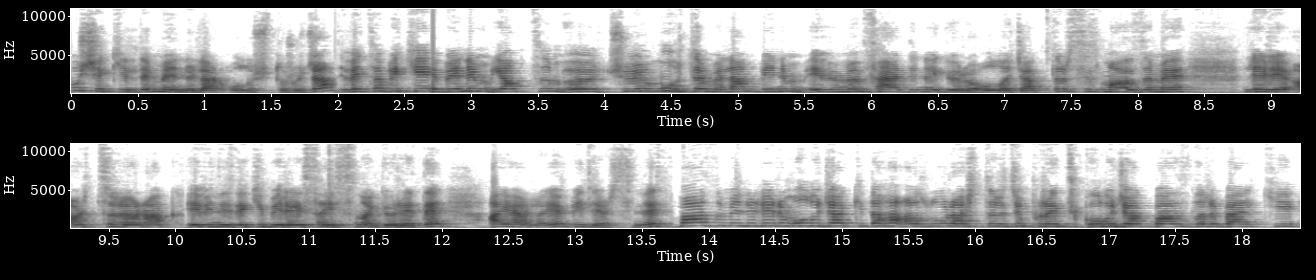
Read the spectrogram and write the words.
Bu şekilde menüler oluşturacağım. Ve tabii ki benim yaptığım ölçü muhtemelen benim evimin ferdine göre olacaktır. Siz malzemeleri arttırarak evinizdeki birey sayısına göre de ayarlayabilirsiniz. Bazı menülerim olacak ki daha az uğraştırıcı, pratik olacak. Bazıları belki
